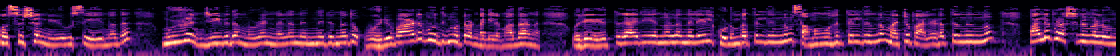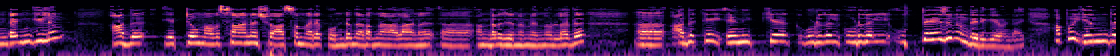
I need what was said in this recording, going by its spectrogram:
പൊസിഷൻ യൂസ് ചെയ്യുന്നത് മുഴുവൻ ജീവിതം മുഴുവൻ നിലനിന്നിരുന്നത് ഒരുപാട് ബുദ്ധിമുട്ടുണ്ടെങ്കിലും അതാണ്. ഒരു എഴുത്തുകാരി എന്നുള്ള നിലയിൽ കുടുംബത്തിൽ നിന്നും സമൂഹത്തിൽ നിന്നും മറ്റു പലയിടത്തു നിന്നും പല പ്രശ്നങ്ങളുണ്ടെങ്കിലും അത് ഏറ്റവും അവസാന ശ്വാസം വരെ കൊണ്ടു നടന്ന ആളാണ് അന്തർജനം എന്നുള്ളത്. അതൊക്കെ എനിക്ക് കൂടുതൽ കൂടുതൽ ഉത്തേജനം തരികയുണ്ടായി. അപ്പോൾ എന്ത്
